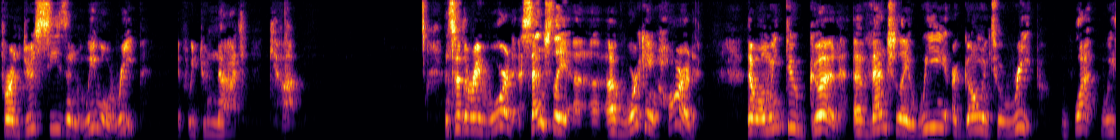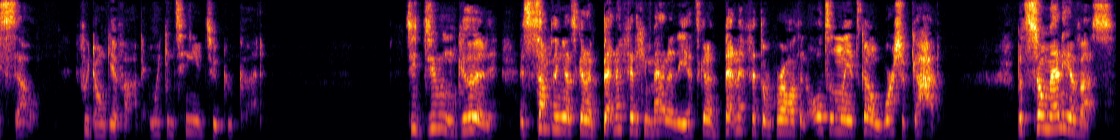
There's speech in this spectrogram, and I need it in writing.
for in due season we will reap if we do not give up. And so the reward essentially uh, uh, of working hard, that when we do good, eventually we are going to reap what we sow if we don't give up and we continue to do good. See, doing good is something that's going to benefit humanity, it's going to benefit the world, and ultimately it's going to worship God. But so many of us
